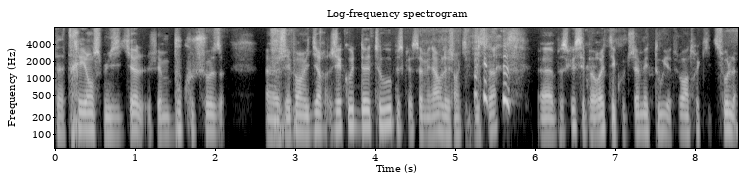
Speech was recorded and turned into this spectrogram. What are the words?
d'attrayance musicale. J'aime beaucoup de choses. Euh, j'ai pas envie de dire j'écoute de tout parce que ça m'énerve les gens qui disent ça. Euh, parce que c'est pas vrai, t'écoutes jamais tout. Il y a toujours un truc qui te saoule.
